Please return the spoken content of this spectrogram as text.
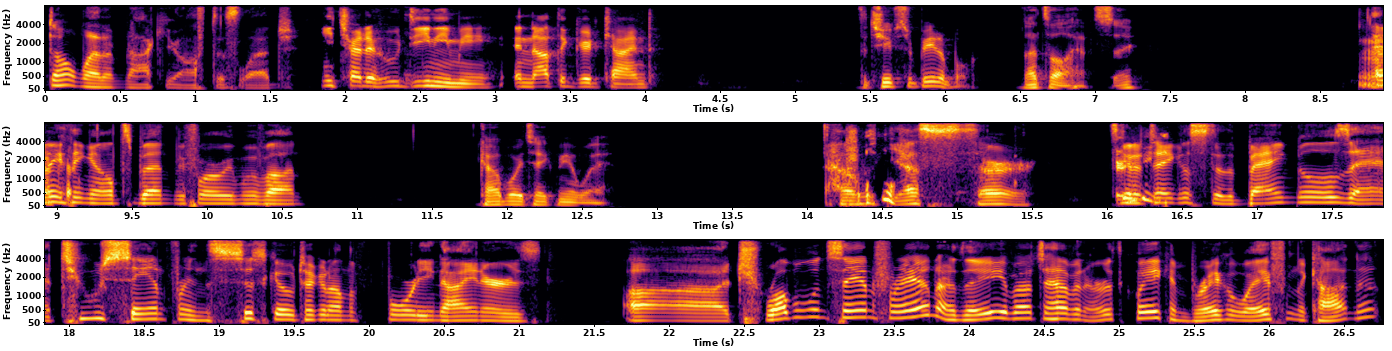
don't let him knock you off this ledge. He tried to Houdini me, and not the good kind. The Chiefs are beatable. That's all I have to say. Okay. Anything else, Ben, before we move on? Cowboy, take me away. Oh, yes, sir. It's going to take us to the Bengals at to San Francisco taking on the 49ers. Uh, trouble in San Fran? Are they about to have an earthquake and break away from the continent?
